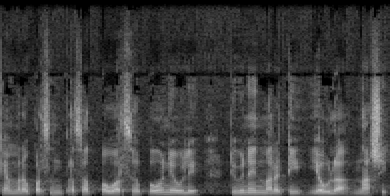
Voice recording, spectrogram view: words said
कॅमेरा पर्सन प्रसाद पवारसह Pawan Yeole. T V nine Marathi Yeola Nashik.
